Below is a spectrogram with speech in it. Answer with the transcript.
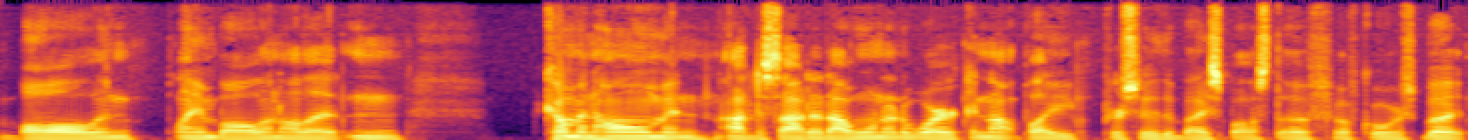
ball and playing ball and all that, and coming home, and I decided I wanted to work and not play pursue the baseball stuff, of course. But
